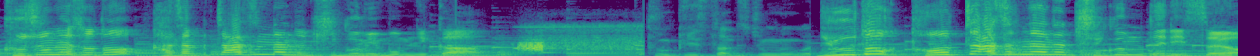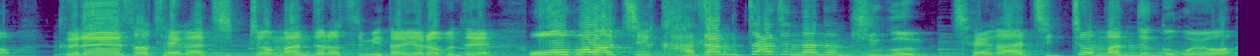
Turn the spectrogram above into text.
그 중에서도 가장 짜증나는 죽음이 뭡니까? 둠피스트한테 죽는 거예요. 유독 더 짜증나는 죽음들이 있어요. 그래서 제가 직접 만들었습니다 여러분들. 오버워치 가장 짜증나는 죽음 제가 직접 만든 거고요.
